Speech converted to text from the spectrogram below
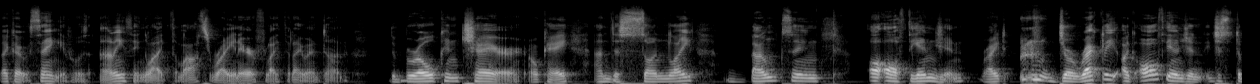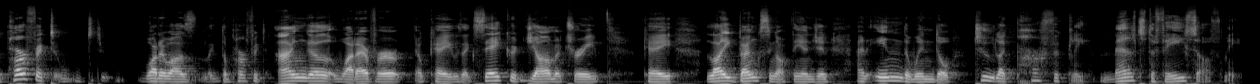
like I was saying, if it was anything like the last Ryanair flight that I went on, the broken chair, okay, and the sunlight bouncing off the engine, right, directly like off the engine, just the perfect what it was like the perfect angle, whatever. Okay, it was like sacred geometry. Okay, light bouncing off the engine and in the window to like perfectly melt the face off me.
